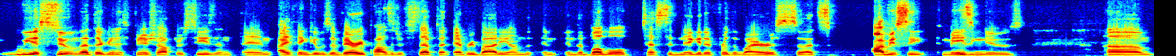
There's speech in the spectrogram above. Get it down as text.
we assume that they're going to finish off their season, and I think it was a very positive step that everybody on the in, in the bubble tested negative for the virus. So that's obviously amazing news. Um,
